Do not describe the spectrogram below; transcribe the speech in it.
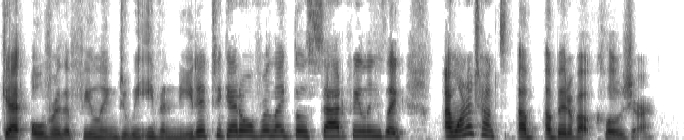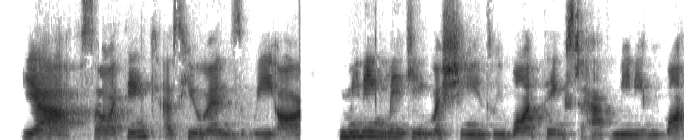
get over the feeling? Do we even need it to get over like those sad feelings? Like, I want to talk a, a bit about closure. Yeah. So I think as humans, we are meaning making machines. We want things to have meaning. We want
